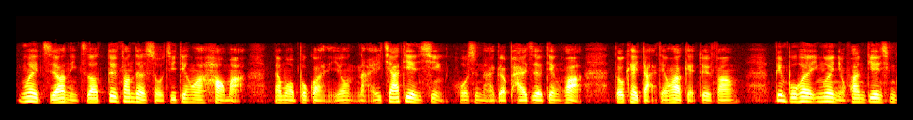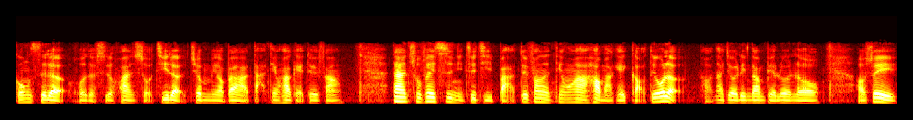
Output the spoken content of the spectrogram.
因为只要你知道对方的手机电话号码，那么不管你用哪一家电信或是哪一个牌子的电话，都可以打电话给对方，并不会因为你换电信公司了或者是换手机了就没有办法打电话给对方。但除非是你自己把对方的电话号码给搞丢了，好，那就另当别论喽。好，所以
